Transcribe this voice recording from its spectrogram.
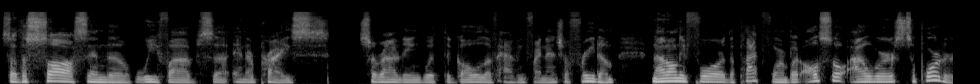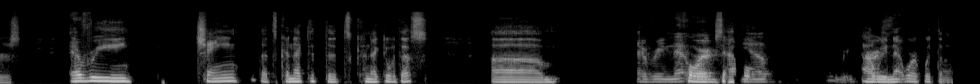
So the sauce in the WeFobs uh, enterprise surrounding with the goal of having financial freedom, not only for the platform, but also our supporters. Every chain that's connected, that's connected with us, um, every network. For example, yep. How we network with the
